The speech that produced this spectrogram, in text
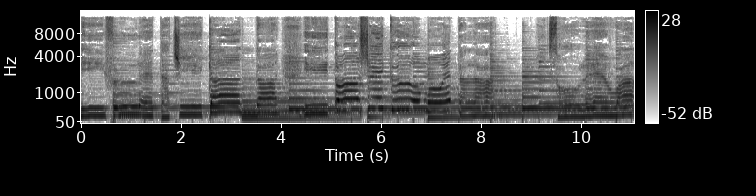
りふれた時間が愛しく思えたらそれは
